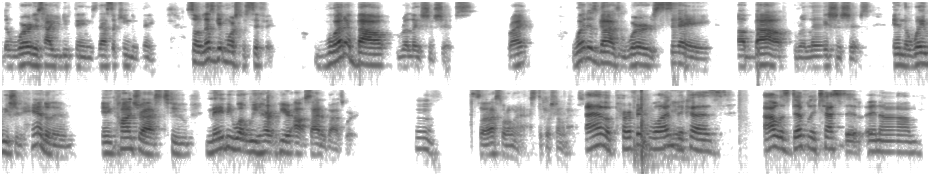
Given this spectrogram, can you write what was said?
The word is how you do things. That's a kingdom thing. So let's get more specific. What about relationships, right? What does God's word say about relationships and the way we should handle them in contrast to maybe what we hear, hear outside of God's word? Hmm. So that's what I want to ask. The question I want to ask. I have a perfect one Yeah. because I was definitely tested, and um,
